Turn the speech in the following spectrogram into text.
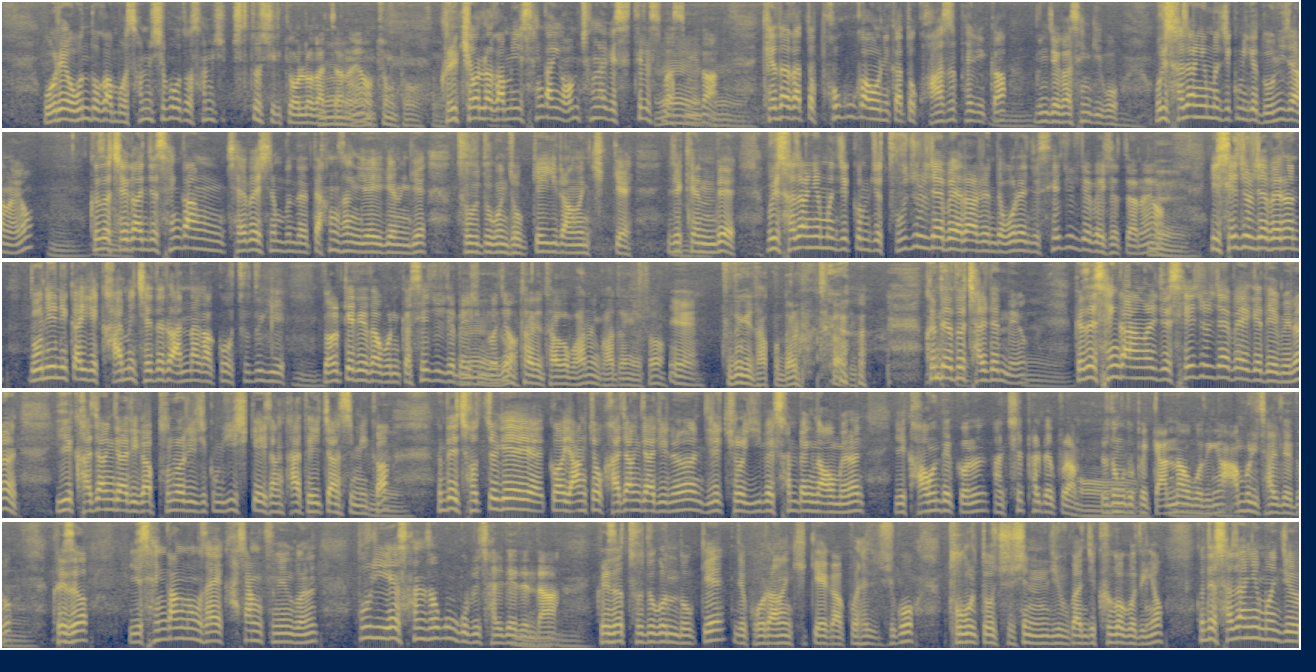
올해 온도가 뭐 35도, 37도씩 이렇게 올라갔잖아요. 네, 엄청 더웠어요. 그렇게 올라가면 이 생강이 엄청나게 스트레스 네, 받습니다. 네. 게다가 또 폭우가 오니까 또 과습해니까 문제가 생기고 우리 사장님은 지금 이게 논이잖아요. 음, 그래서 제가 이제 생강 재배하시는 분들한테 항상 얘기하는 게 두둑은 좁게 이랑은 깊게 이렇게 했는데 우리 사장님은 지금 이제 두 줄 재배라 그랬는데 올해 이제 세 줄 재배하셨잖아요. 네. 이 세 줄 재배는 논이니까 이게 감이 제대로 안 나갔고 두둑이 넓게 되다 보니까 세 줄 재배하신 네, 거죠. 로타리 작업하는 과정에서 예. 두둑이 자꾸 넓어져가지고. 근데도 잘 됐네요. 네. 그래서 생강을 이제 세 줄 재배하게 되면은 이 가장자리가 분할이 지금 20개 이상 다 돼 있지 않습니까? 네. 근데 저쪽에 그 양쪽 가장자리는 1kg 200, 300 나오면은 이 가운데 거는 한 7, 800g 어. 이 정도밖에 안 나오거든요. 아무리 잘 돼도. 그래서 이 생강 농사의 가장 중요한 거는 뿌리에 산소 공급이 잘 돼야 된다. 그래서 두둑은 높게 이제 고랑은 깊게 갖고 해주시고 북을 또 주시는 이유가 이제 그거거든요. 근데 사장님은 이제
